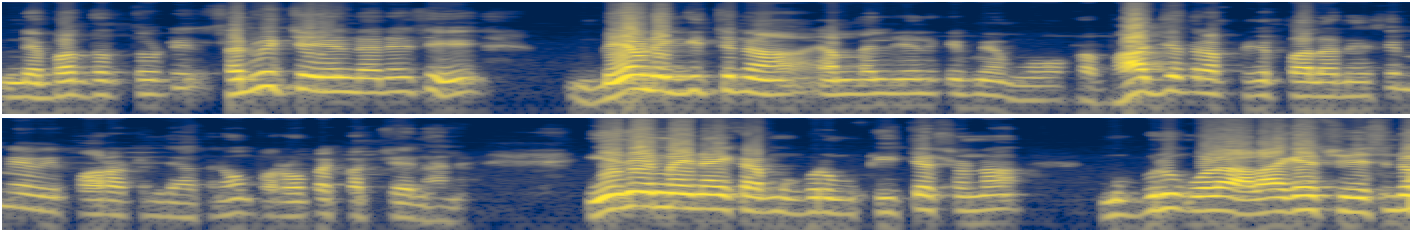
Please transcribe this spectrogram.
నిబద్ధతతోటి సర్వీస్ చేయండి అనేసి మేము నెగ్గించిన ఎమ్మెల్యేలకి మేము ఒక బాధ్యత అప్పచెప్పాలనేసి మేము ఈ పోరాటం చేస్తున్నాం. ఒక రూపాయి ఖర్చు అయినా ఏదేమైనా ఇక్కడ ముగ్గురు టీచర్స్ ఉన్నాం ముగ్గురు కూడా అలాగే చేసిన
